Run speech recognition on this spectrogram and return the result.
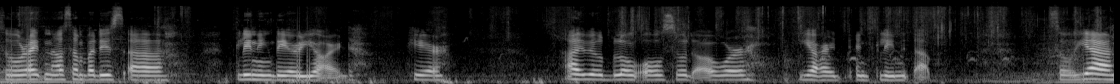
So right now somebody's uh, cleaning their yard here. I will blow also our yard and clean it up. So yeah.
